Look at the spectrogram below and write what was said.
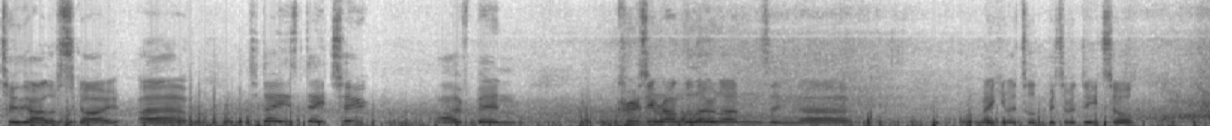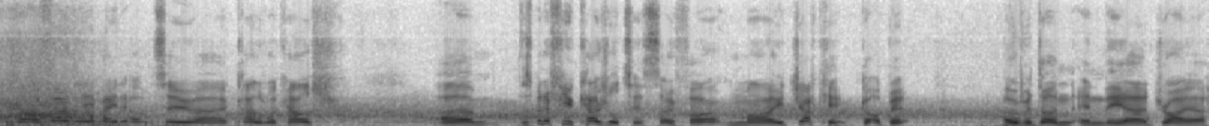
to the Isle of Skye. Uh, today is day two. I've been cruising around the lowlands and uh, making a little bit of a detour. But I finally made it up to uh, Kyle of Lochalsh. Um, there's been a few casualties so far. My jacket got a bit overdone in the uh, dryer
